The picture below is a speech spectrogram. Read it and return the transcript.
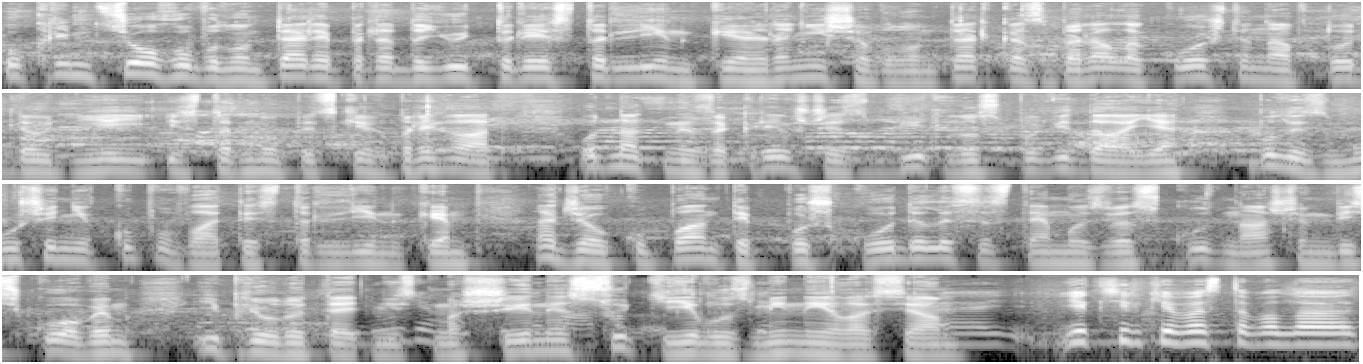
Окрім цього, волонтери передають три старлінки. Раніше волонтерка збирала кошти на авто для однієї із тернопільських бригад. Однак, не закривши збір, розповідає, були змушені купувати старлінки, адже окупанти пошкодили систему зв'язку з нашим військовим, і пріоритетність машини суттєво змінилася. Е, Як тільки виставила е,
